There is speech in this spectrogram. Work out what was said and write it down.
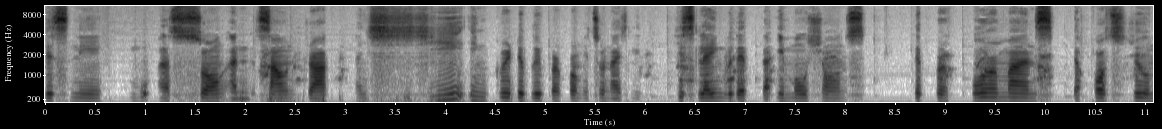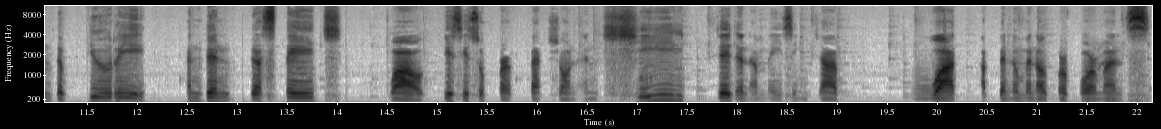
Disney mo- a song and soundtrack, and she incredibly performed it so nicely. She's playing with it, the emotions, the performance, the costume, the beauty, and then the stage. Wow, this is of perfection, and she did an amazing job. What a phenomenal performance!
